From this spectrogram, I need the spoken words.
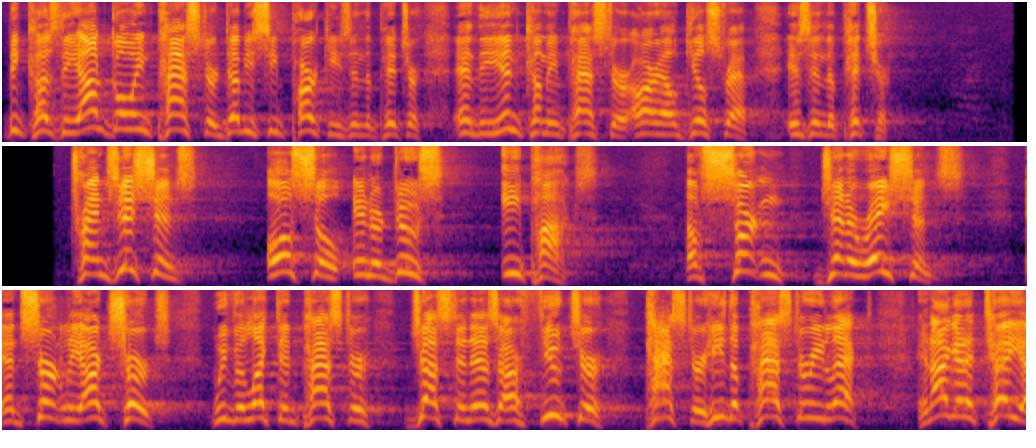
Because the outgoing pastor, W.C. Parkey's in the picture, and the incoming pastor, R.L. Gilstrap, is in the picture. Transitions also introduce epochs of certain generations. And certainly our church, we've elected Pastor Justin as our future pastor. He's the pastor elect. And I got to tell you,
